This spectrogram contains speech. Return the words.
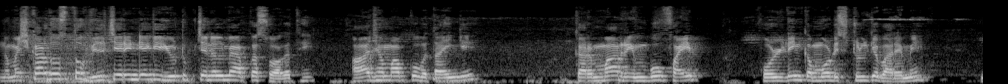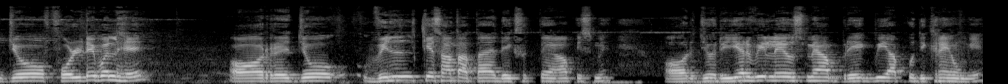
नमस्कार दोस्तों, व्हीलचेयर इंडिया के यूट्यूब चैनल में आपका स्वागत है। आज हम आपको बताएँगे Karma Rambo five folding commode stool के बारे में, जो फोल्डेबल है और जो व्हील के साथ आता है, देख सकते हैं आप इसमें, और जो रियर व्हील है, उसमें आप ब्रेक भी आपको दिख रहे होंगे।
